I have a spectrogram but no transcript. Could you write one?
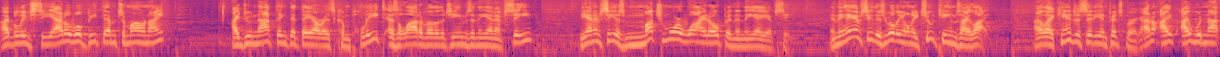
I believe Seattle will beat them tomorrow night. I do not think that they are as complete as a lot of other teams in the NFC. The NFC is much more wide open than the AFC. In the AFC, there's really only two teams I like. I like Kansas City and Pittsburgh. I don't. I, I would not.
